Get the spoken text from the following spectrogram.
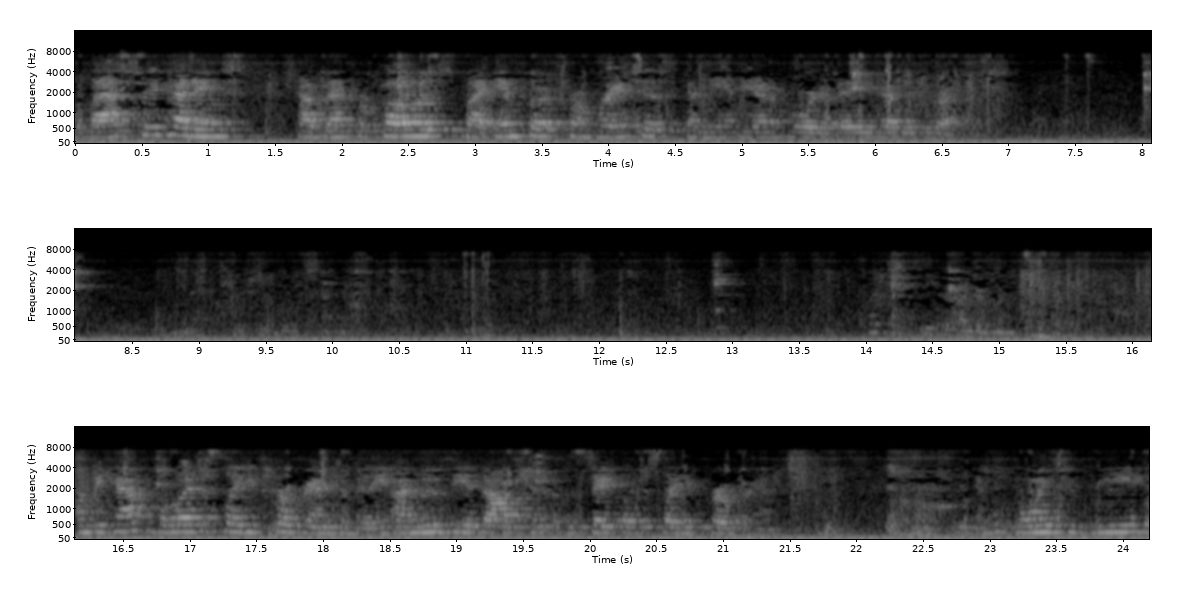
The last three headings have been proposed by input from branches and the Indiana Board of AAUW Directors. On behalf of the Legislative Program Committee, I move the adoption of the State Legislative Program. We're going to read,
